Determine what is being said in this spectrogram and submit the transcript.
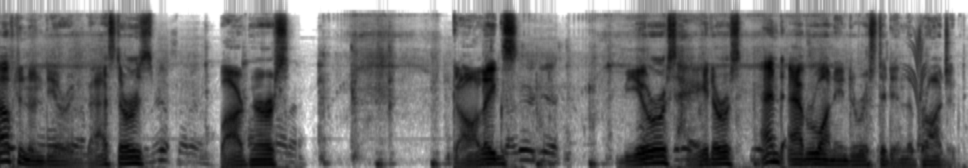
afternoon, dear investors, partners, colleagues, viewers, haters, and everyone interested in the project.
